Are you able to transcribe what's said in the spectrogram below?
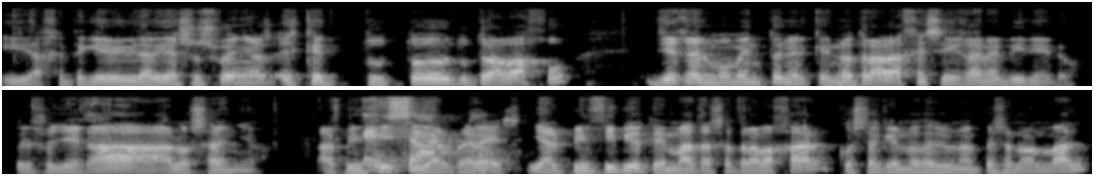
y la gente que quiere vivir la vida de sus sueños, es que todo tu trabajo llegue el momento en el que no trabajes y ganes dinero. Pero eso llega a los años. Al principio y al revés. Y al principio te matas a trabajar, cosa que no hace una empresa normal,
